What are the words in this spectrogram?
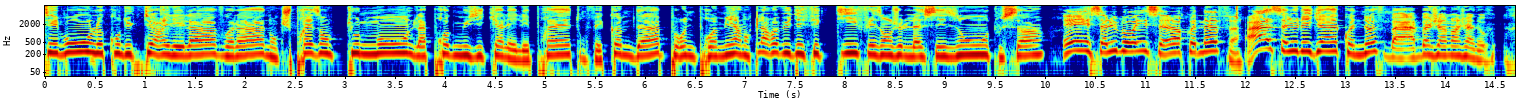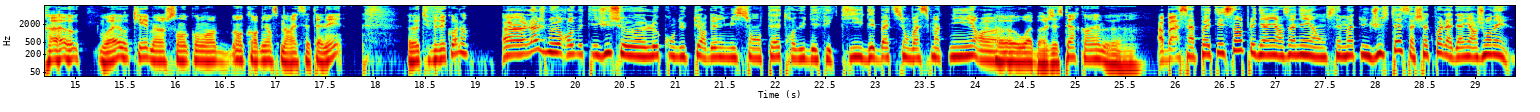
c'est bon, le conducteur il est là, voilà. Donc je présente tout le monde, la prog musicale elle est prête, on fait comme d'hab pour une première. Donc la revue d'effectifs, les enjeux de la saison, tout ça. Eh, salut Boris, alors quoi de neuf? Ah salut les gars, quoi de neuf? Bah Benjamin Janot. Ah, ouais, ok, ben, je sens qu'on va encore bien se marrer cette année. Euh, tu faisais quoi là? Euh, là je me remettais juste euh, le conducteur de l'émission en tête, revue d'effectifs, débat de si on va se maintenir. euh. Euh, Ouais, bah j'espère quand même. euh. Ah bah ça a pas été simple les dernières années, hein. on s'est maintenu de justesse à chaque fois la dernière journée.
